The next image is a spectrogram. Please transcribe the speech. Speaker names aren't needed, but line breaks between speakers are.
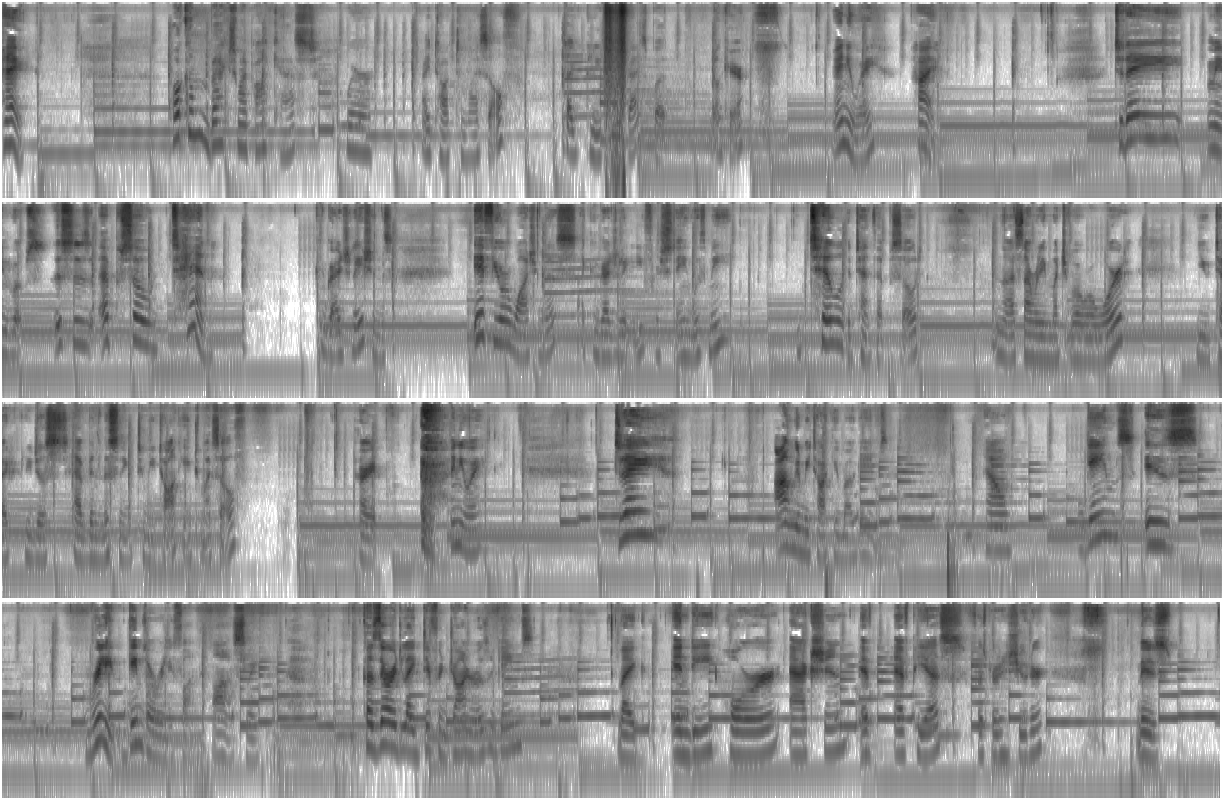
Hey, welcome back to my podcast where I talk to myself. Technically to you guys, but don't care. Anyway, hi. Today, I mean, whoops, this is episode 10. Congratulations. If you're watching this, I congratulate you for staying with me till the 10th episode. No, that's not really much of a reward. You technically just have been listening to me talking to myself. Alright. anyway, today I'm going to be talking about games. Now, games is really, games are really fun, honestly. Because there are like different genres of games. Like indie, horror, action, F- FPS, first person shooter. There's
